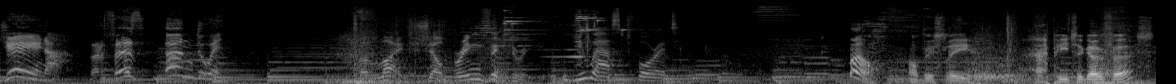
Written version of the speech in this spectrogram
Jaina versus Anduin. The light shall bring victory. You asked for it. Well, obviously happy to go first.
